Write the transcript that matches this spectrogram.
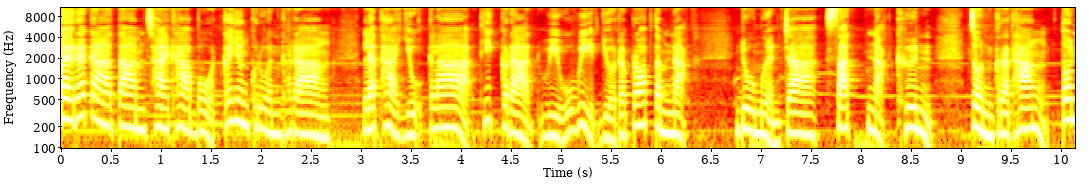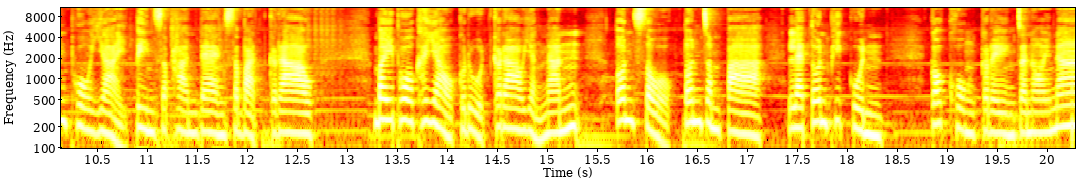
ใบระกาตามชายคาโบสถ์ก็ยังครวญคราง และพายุกล้าที่กราดวิววีดอยู่รอบๆตำหนัก ดูเหมือนจะซัดหนักขึ้น จนกระทั่งต้นโพใหญ่ตีนสะพานแดงสะบัดกราว ใบโพเขย่ากรูดกราวอย่างนั้น ต้นโศก ต้นจำปา และต้นพิกุล ก็คงเกรงจะน้อยหน้า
